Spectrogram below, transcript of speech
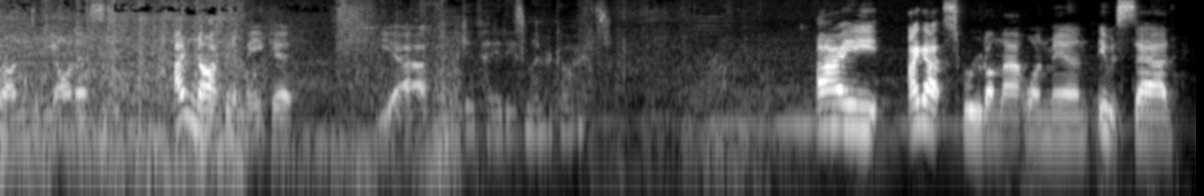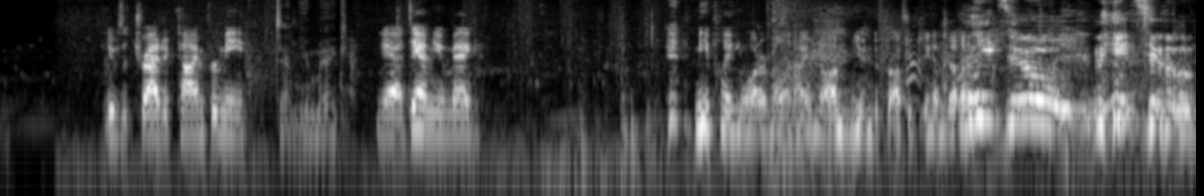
run, to be honest. I'm not gonna make it. Yeah. Give Hades my regards. I I got screwed on that one, man. It was sad. It was a tragic time for me. Damn you, Meg. Yeah, damn you, Meg. me playing watermelon, I am not immune to propaganda. Me too. Me too.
